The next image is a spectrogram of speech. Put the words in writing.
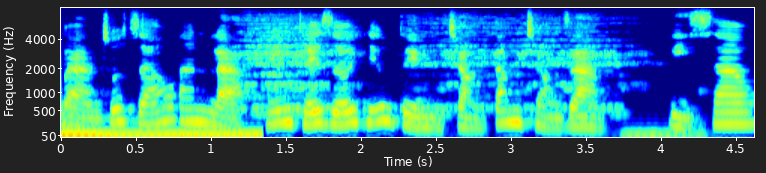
bàn rốt giáo an lạc nhưng thế giới hữu tình chẳng tăng chẳng giảm. Vì sao?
